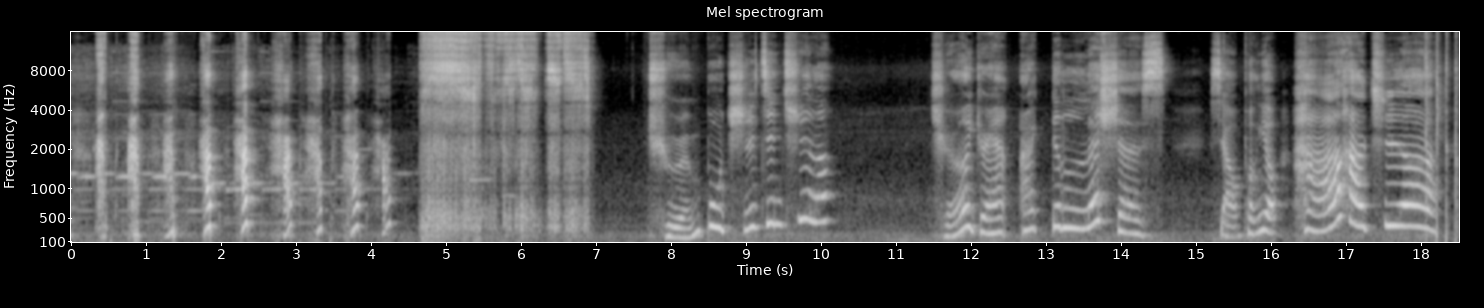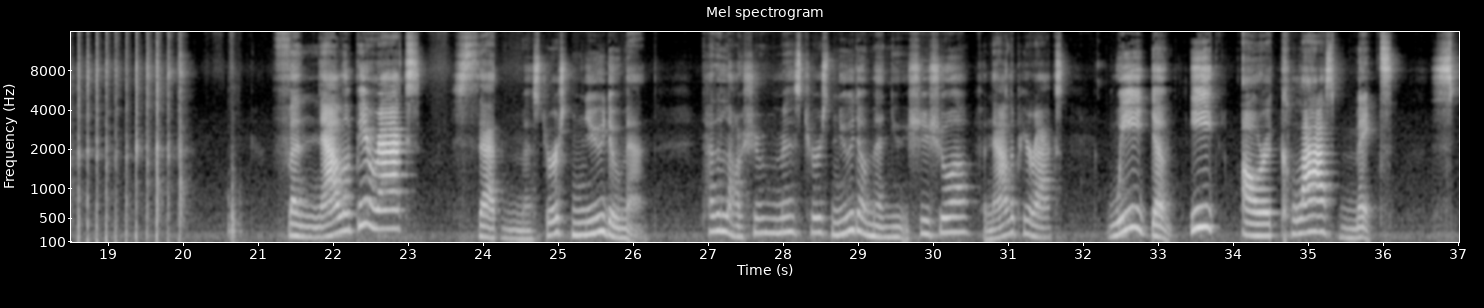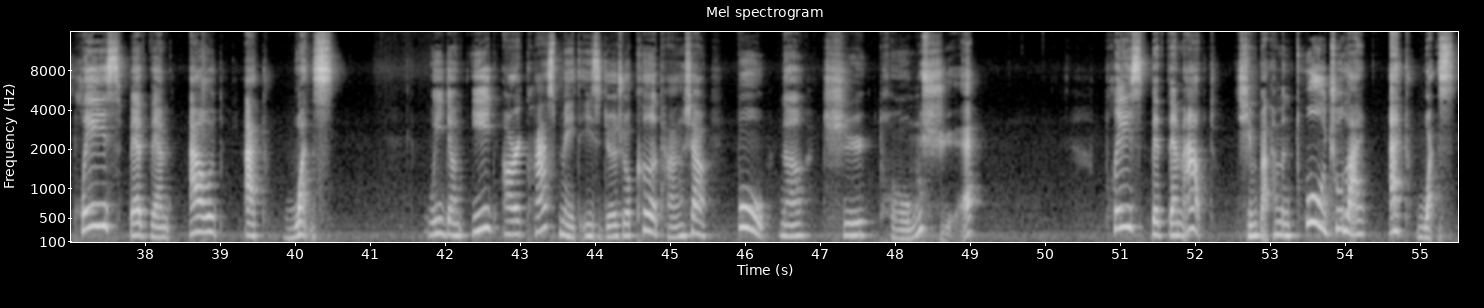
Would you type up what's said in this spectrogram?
全部吃进去了。children are delicious. 小朋友好好吃哦。Penelope Rex said Mrs. Noodleman. 他的老师 Mrs. Noodleman 女士说，Penelope Rex, we don't eat our classmates. Please spit them out at once. We don't eat our classmate，意思就是说课堂上不能吃同学。Please spit them out，请把它们吐出来。At once,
